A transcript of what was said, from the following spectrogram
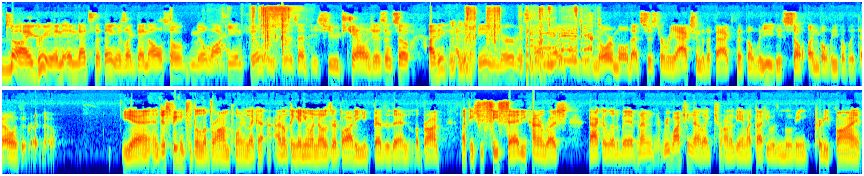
No, I agree, and and that's the thing is like then also Milwaukee and Philly present these huge challenges, and so I think I think mm-hmm. being nervous about the Lakers is normal. That's just a reaction to the fact that the league is so unbelievably talented right now. Yeah, and just speaking to the LeBron point, like I, I don't think anyone knows their body better than LeBron. Like he, he said, he kind of rushed back a little bit, but I'm rewatching that like Toronto game. I thought he was moving pretty fine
